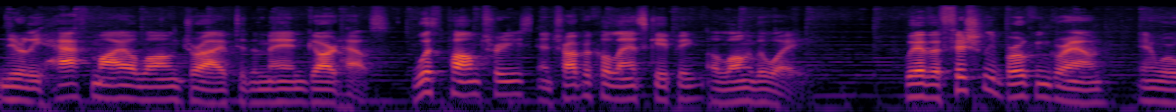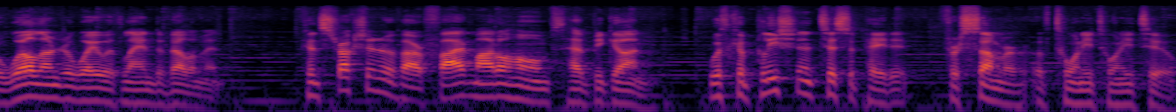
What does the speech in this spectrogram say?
nearly half mile long drive to the manned guardhouse with palm trees and tropical landscaping along the way. We have officially broken ground and we're well underway with land development. Construction of our five model homes have begun, with completion anticipated for summer of 2022.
